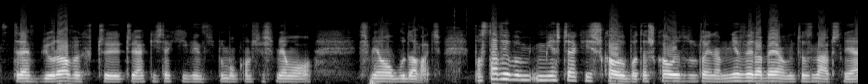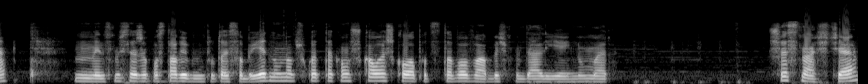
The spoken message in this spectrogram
stref biurowych, czy, czy jakichś takich, więc tu mogą się śmiało, śmiało budować. Postawiłbym im jeszcze jakieś szkoły, bo te szkoły to tutaj nam nie wyrabiają i to znacznie. Więc myślę, że postawiłbym tutaj sobie jedną na przykład taką szkołę, szkoła podstawowa, abyśmy dali jej numer 16.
